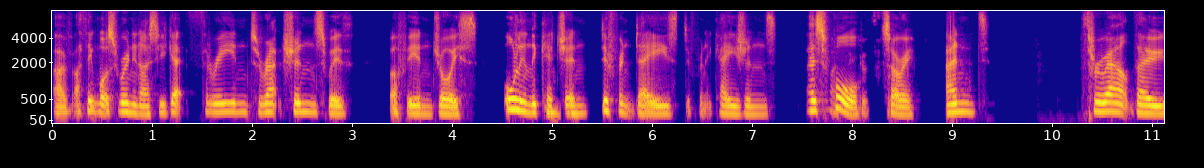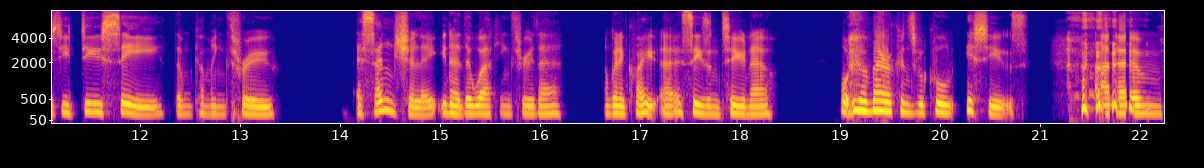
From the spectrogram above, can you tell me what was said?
I, I think what's really nice, you get three interactions with Buffy and Joyce, all in the kitchen, different days, different occasions. There's four, sorry. And throughout those, you do see them coming through essentially, you know, they're working through their, I'm going to quote uh, season two now, what you Americans would call issues. Um,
